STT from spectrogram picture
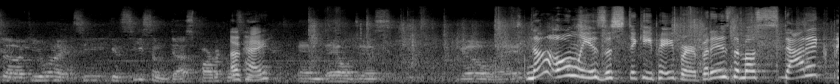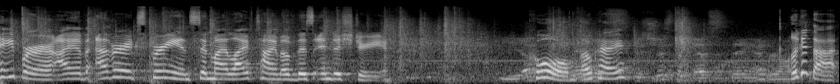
So if you want to see, you can see some dust particles. Okay. here, and they'll just go away. Not only is this sticky paper, but it is the most static paper I have ever experienced in my lifetime of this industry. Yep. Cool, And okay. It's, it's just the best thing ever. Look at that.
